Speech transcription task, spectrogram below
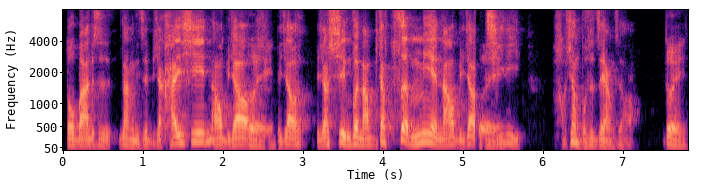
多巴胺就是让你是比较开心，然后比较比较比较兴奋，然后比较正面，然后比较激励，好像不是这样子哈。对，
